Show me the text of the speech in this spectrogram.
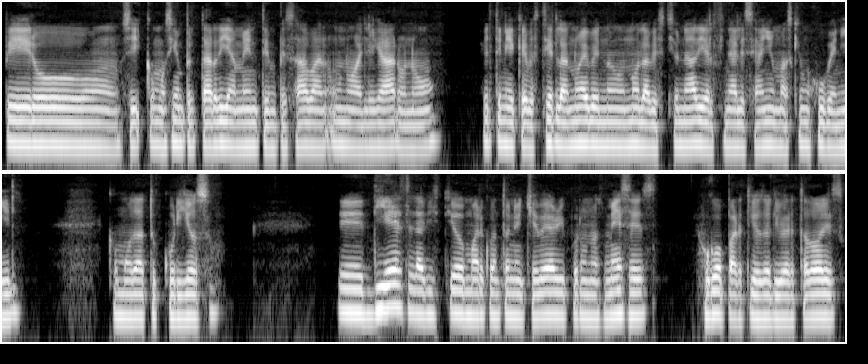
Pero sí, como siempre tardíamente empezaban uno a llegar o no. Él tenía que vestir la 9, no, no la vestió nadie al final ese año más que un juvenil, como dato curioso. 10 eh, la vistió Marco Antonio Echeverry por unos meses, jugó partidos de Libertadores,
